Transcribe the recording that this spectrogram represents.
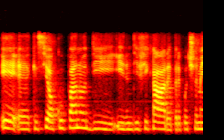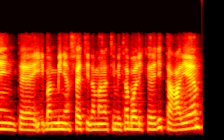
e eh, che si occupano di identificare precocemente i bambini affetti da malattie metaboliche ereditarie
